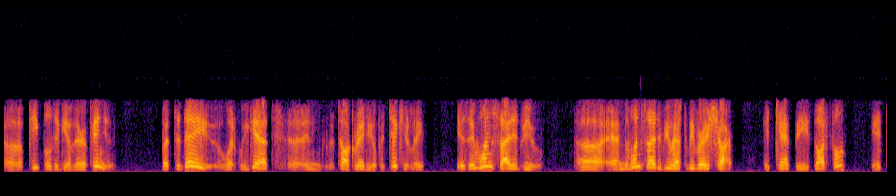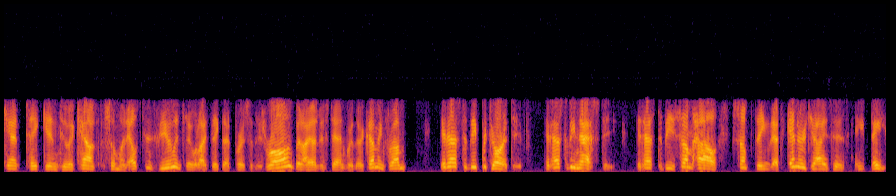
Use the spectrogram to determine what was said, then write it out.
uh, people to give their opinion. But today, what we get uh, in talk radio, particularly, is a one-sided view. Uh, and the one sided view has to be very sharp. It can't be thoughtful. It can't take into account someone else's view and say, well, I think that person is wrong, but I understand where they're coming from. It has to be pejorative. It has to be nasty. It has to be somehow something that energizes a base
